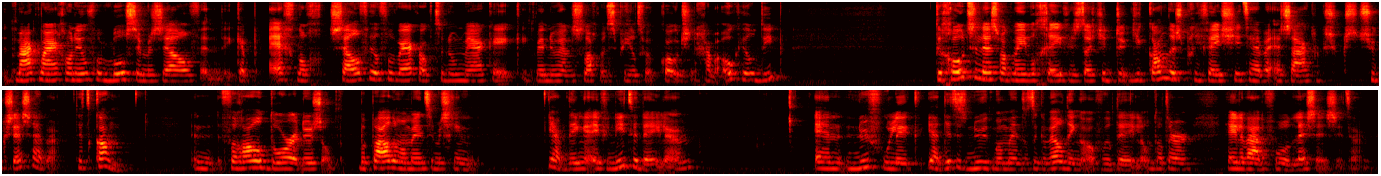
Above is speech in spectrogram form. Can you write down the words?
het maakt mij gewoon heel veel los in mezelf. En ik heb echt nog zelf heel veel werk ook te doen, merk ik. Ik ben nu aan de slag met spiritueel coach en daar gaan we ook heel diep. De grootste les wat ik mee wil geven is dat je, je kan dus privé shit hebben en zakelijk succes hebben. Dit kan. En vooral door dus op bepaalde momenten misschien ja, dingen even niet te delen. En nu voel ik, ja, dit is nu het moment dat ik wel dingen over wil delen. Omdat er hele waardevolle lessen in zitten.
